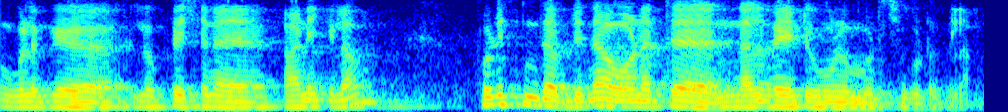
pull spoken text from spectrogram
உங்களுக்கு லொக்கேஷனை காணிக்கலாம். பிடிச்சிருந்து அப்படின்னா உனட்ட நல்ல ரேட்டு உங்களுக்கு முடிச்சு கொடுக்கலாம்.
